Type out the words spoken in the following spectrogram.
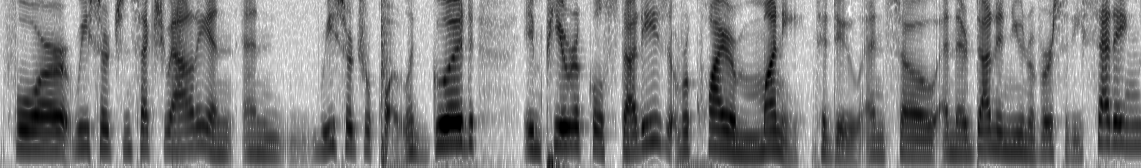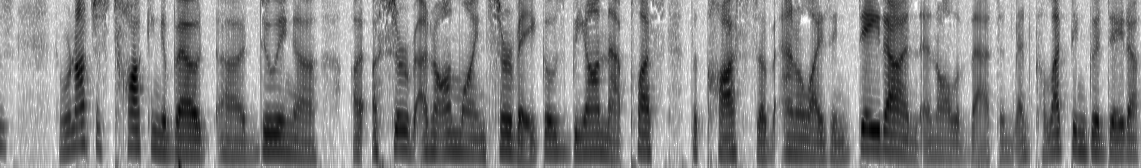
for research in sexuality, and and research require like good empirical studies require money to do and so and they're done in university settings we're not just talking about uh, doing a, a, a survey, an online survey. It goes beyond that, plus the costs of analyzing data and, and all of that, and, and collecting good data.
